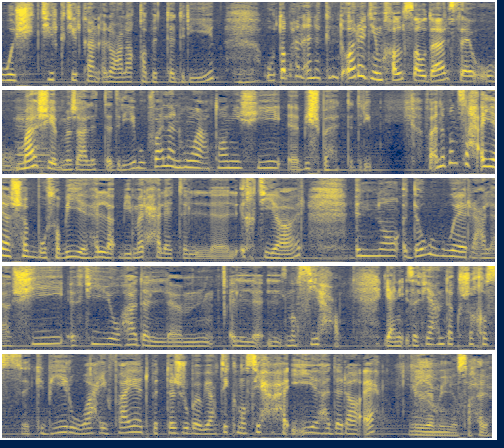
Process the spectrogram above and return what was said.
هو شيء كثير كثير كان له علاقة بالتدريب. وطبعا أنا كنت already مخلصة ودارسة وماشية بمجال التدريب وفعلا هو أعطاني شيء آه، بيشبه التدريب. فأنا بنصح أي شاب وصبية هلأ بمرحلة ال- الاختيار إنه ادور على شيء فيه هذا ال- ال- النصيحة. يعني إذا في عندك شخص كبير وواعي وفايت بالتجربة ويعطيك نصيحة حقيقية هذا رائع. مية مية صحيح.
